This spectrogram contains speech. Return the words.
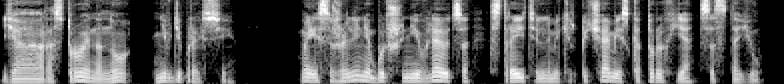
Я расстроена, но не в депрессии. Мои сожаления больше не являются строительными кирпичами, из которых я состою.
